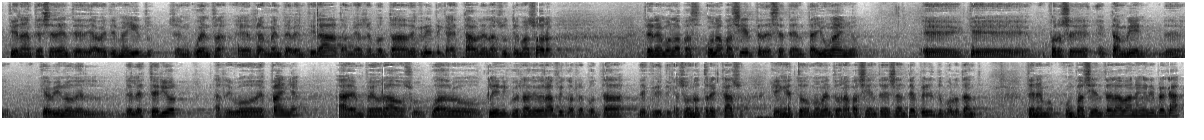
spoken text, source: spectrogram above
tiene antecedentes de diabetes mellitus, se encuentra eh, realmente ventilada, también reportada de crítica, estable en las últimas horas. Tenemos una paciente de 71 años eh, que también que vino del, exterior, arribó de España, ha empeorado su cuadro clínico y radiográfico, reportada de crítica. Son los tres casos que en estos momentos una paciente de Santo Espíritu, por lo tanto, tenemos un paciente de La Habana en el IPK,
